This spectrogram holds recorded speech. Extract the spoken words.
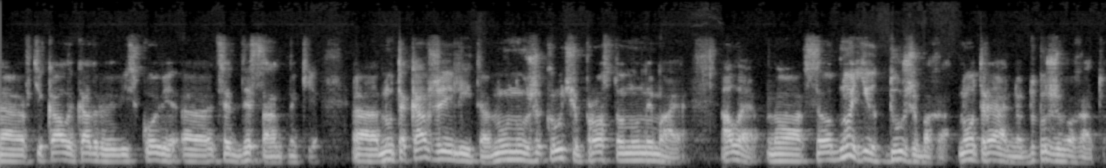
е, втікали кадрові військові, е, це десантники. Е, Ну така вже еліта. Ну ну вже круче, просто ну немає. Але все одно їх дуже багато. Ну от реально дуже багато.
